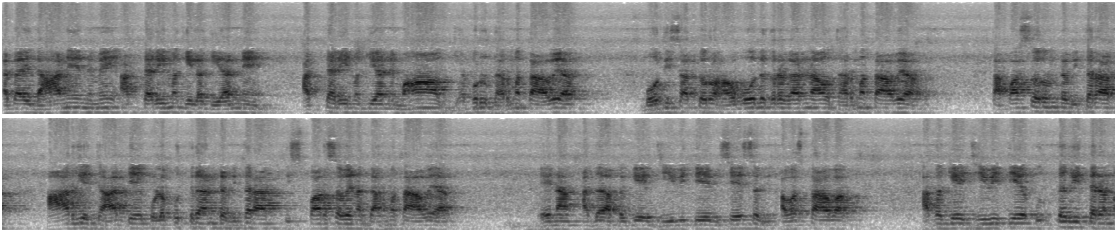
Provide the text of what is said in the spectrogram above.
හැබැයි දාණය නෙමෙයි අත්හැරීම කියලා කියන්නේ. අත්හැරීම කියන්නේ මහා ගැඹුරු ධර්මතාවයක්. බෝධිසත්වරු අවබෝධ කරගන්නා වූ ධර්මතාවයක්. තපස්වරුන්ට විතරක් ආර්ය ජාතියේ කුල පුත්‍රයන්ට විතරක් ස්පර්ශ වෙන ධර්මතාවයක්. එහෙනම් අද අපගේ ජීවිතයේ විශේෂ අවස්ථාවක් අපගේ ජීවිතයේ උත්තරීතරම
